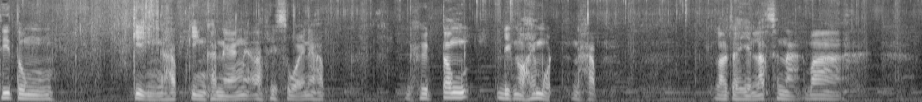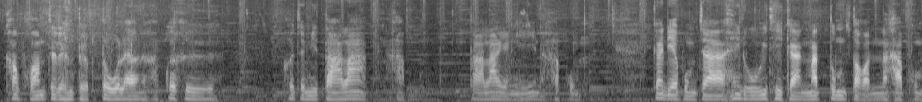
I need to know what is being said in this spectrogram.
ที่ตรงกิ่งนะครับ กิ่งแขนงเนี่ยเอาสวยๆนะครับ คือต้องดึงออกให้หมดนะครับ เราจะเห็นลักษณะว่าเขาพร้อมเจริญเติบโตแล้วนะครับ ก็คือ เขาจะมีตารากนะครับ ตารากอย่างนี้นะครับผมก็เดี๋ยวผมจะให้ดูวิธีการมัดตุ้มตอนนะครับผม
